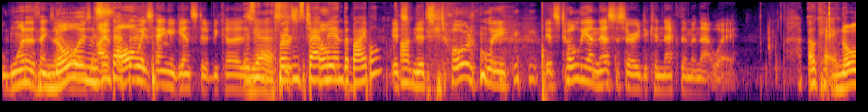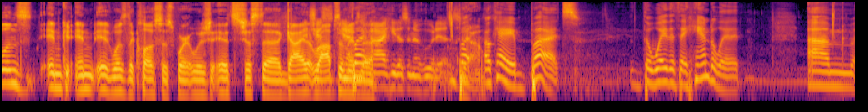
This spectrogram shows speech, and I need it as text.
one of the things Nolan's- I always, Isn't that I the- always hang against it because isn't Yes. Burton's It's to- Batman the Bible it's On- it's totally it's totally unnecessary to connect them in that way. okay Nolan's in, in it was the closest where it was. It's just a guy It's that just- robs him yeah, in it's a the. guy he doesn't know who it is. but Yeah. okay but the way that they handle it um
